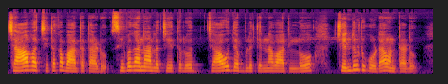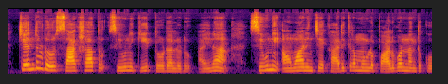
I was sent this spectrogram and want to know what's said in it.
చావ చితక బాధతాడు. శివగణాల చేతిలో చావు దెబ్బలు తిన్న వారిలో చంద్రుడు కూడా ఉంటాడు. చంద్రుడు సాక్షాత్ శివునికి తోడలుడు అయినా శివుని అవమానించే కార్యక్రమంలో పాల్గొన్నందుకు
